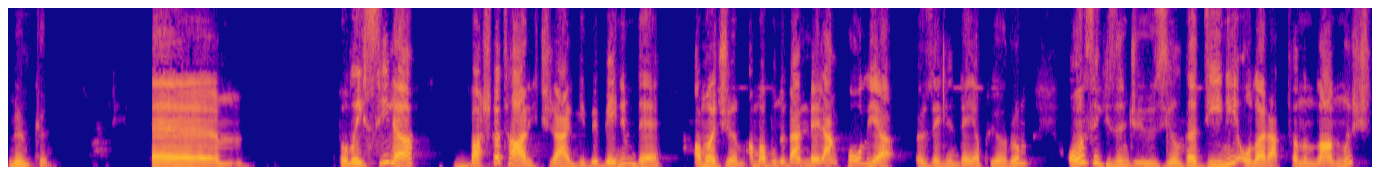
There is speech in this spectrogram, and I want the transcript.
mümkün. E, dolayısıyla başka tarihçiler gibi benim de amacım ama bunu ben melankolya özelinde yapıyorum. 18. yüzyılda dini olarak tanımlanmış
